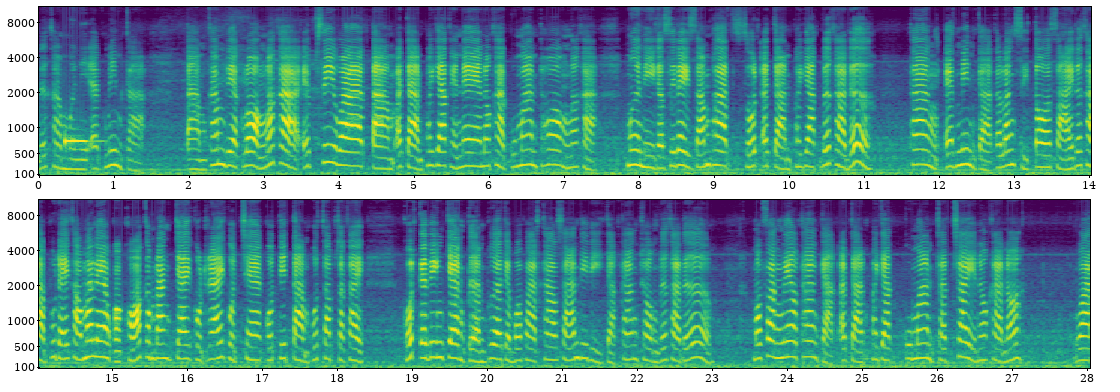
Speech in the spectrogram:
เด้อค่ะมือนี้แอดมินกะตามคำเรียกร้องเนาะค่ะ FC ว่าตามอาจารย์พยักให้แน่เนาะค่ะกุมารทองเนาะค่ะเมื้อนี้ก็สิได้สัมภาษณ์สดอาจารย์พยักเด้อค่ะเด้อทางแอดมินกะกำลังสิต่อสายเด้อค่ะ ผู้ใดเข้ามาแล้วก็ขอกำลังใจกดไลค์กดแชร์กดติดตามกด Subscribe กดกระดิ่งแจ้งเตือนเพื่อจะบ่พลาดข่าวสารดีๆ จากทางช่องเด้อค่ะเด้อมาฟังแนวทางจากอาจารย์พยักกุมารชัดชัยเนาะค่ะเนาะ ว่า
